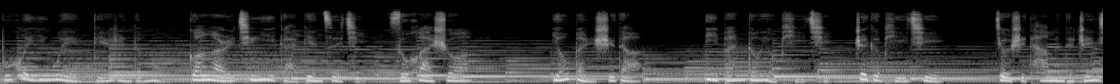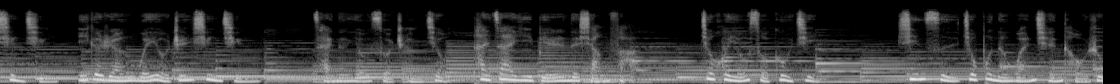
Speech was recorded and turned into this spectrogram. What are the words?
不会因为别人的目光而轻易改变自己。俗话说，有本事的，一般都有脾气，这个脾气就是他们的真性情。一个人唯有真性情。才能有所成就。太在意别人的想法，就会有所顾忌，心思就不能完全投入。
